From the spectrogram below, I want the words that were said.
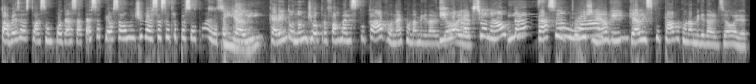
Talvez a situação pudesse até ser pior se ela não tivesse essa outra pessoa com ela, porque Sim. ali, querendo ou não, de outra forma ela escutava, né, quando a amiga dela E dizia, uma olha, profissional da, da saúde, né? Alguém que ela escutava quando a amiga dela dizia, olha,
